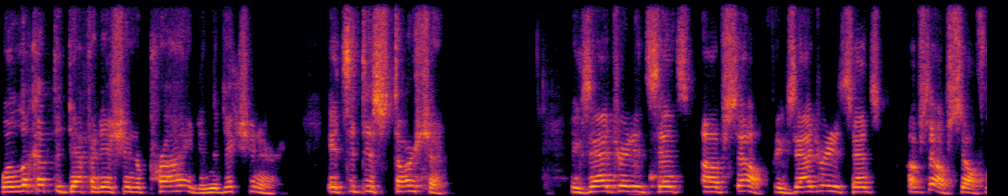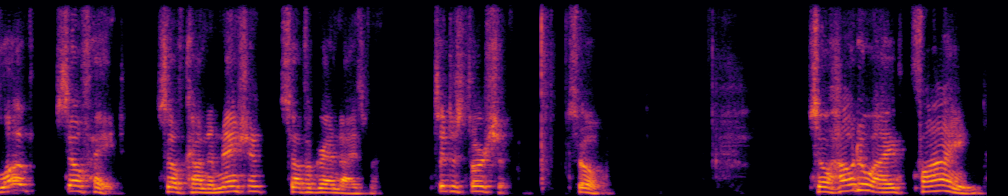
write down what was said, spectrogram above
Well, look up the definition of pride in the dictionary. It's a distortion exaggerated sense of self, exaggerated sense of self, self love, self hate, self condemnation, self aggrandizement. It's a distortion. So, so how do I find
